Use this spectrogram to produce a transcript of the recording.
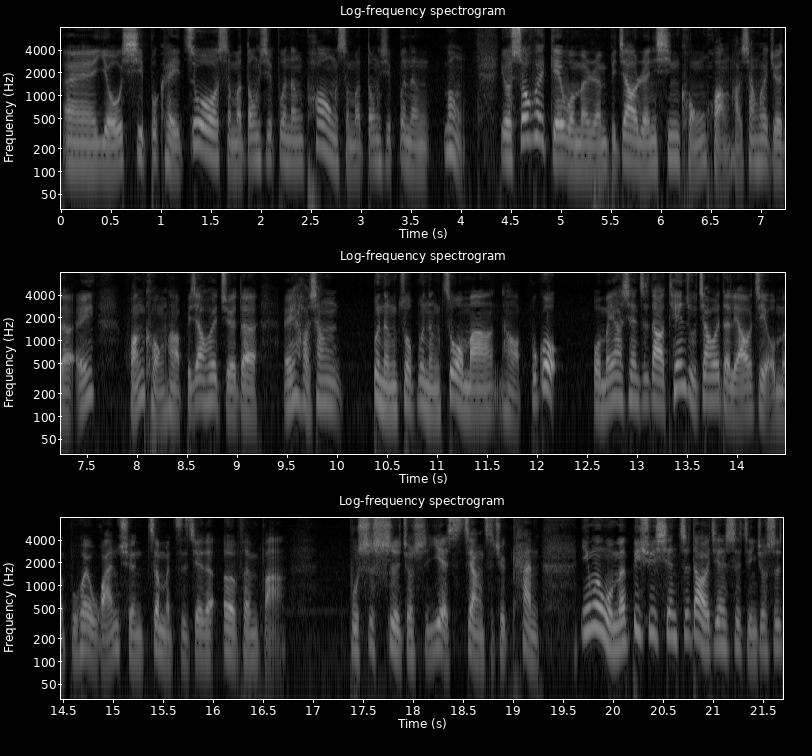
呃，游戏不可以做，什么东西不能碰，什么东西不能梦。有时候会给我们人比较人心恐慌，好像会觉得，诶，惶恐哈，比较会觉得，诶，好像不能做，不能做吗？好，不过我们要先知道天主教会的了解，我们不会完全这么直接的二分法，不是是就是 yes 这样子去看，因为我们必须先知道一件事情，就是。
